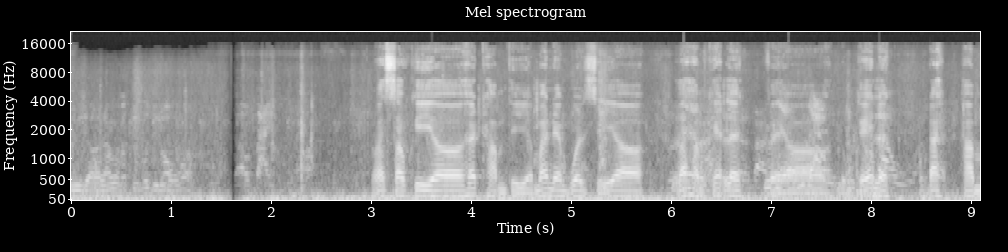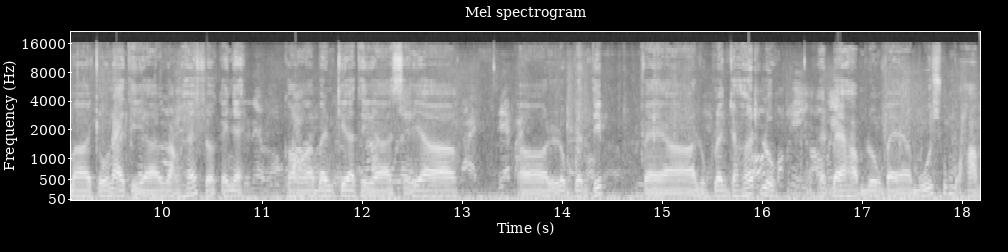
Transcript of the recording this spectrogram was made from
Chưa lắm đó, sau khi uh, hết hầm thì mấy anh em quân sẽ uh, lấy hầm két lên về ờ, uh, lục két lên. Đây hầm uh, chỗ này thì uh, gần hết rồi cái này còn uh, bên kia thì uh, sẽ uh, uh, lục lên tiếp về uh, lục lên cho hết luôn. Hết ba hầm luôn về uh, muối xuống một hầm.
